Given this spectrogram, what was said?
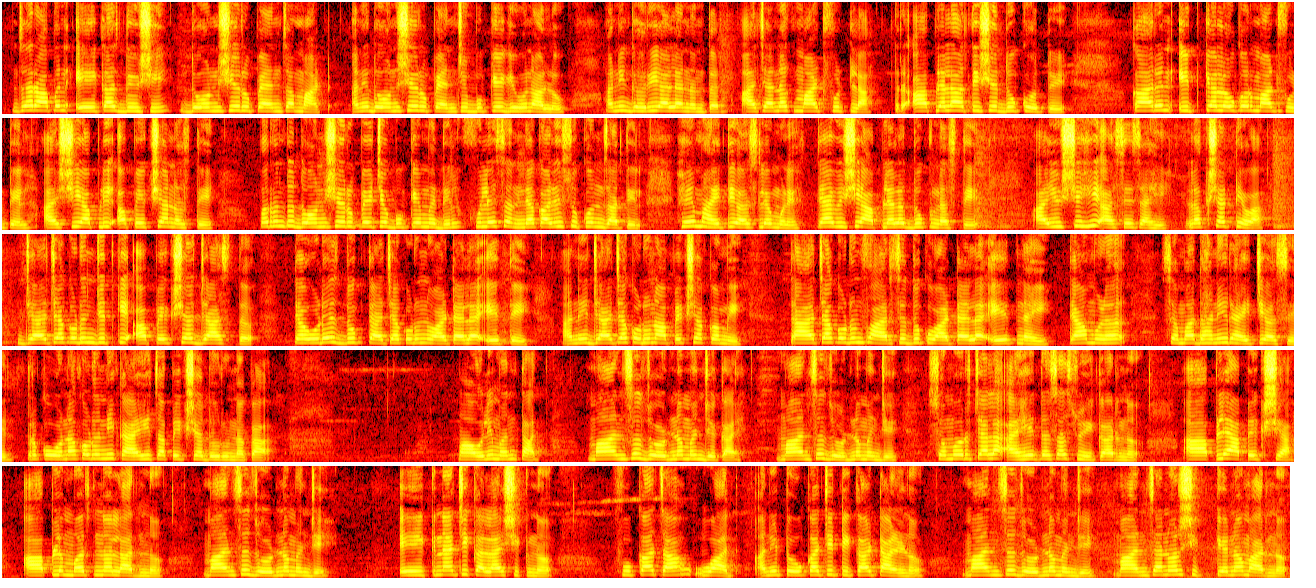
जर आपण एकाच दिवशी दोनशे रुपयांचा माठ आणि दोनशे रुपयांची बुके घेऊन आलो आणि घरी आल्यानंतर अचानक माठ फुटला तर आपल्याला अतिशय दुःख होते. कारण इतक्या लवकर माठ फुटेल अशी आपली अपेक्षा नसते. परंतु दोनशे रुपयाच्या बुकेमधील फुले संध्याकाळी सुकून जातील हे माहिती असल्यामुळे त्याविषयी आपल्याला दुःख नसते. आयुष्यही असेच आहे. लक्षात ठेवा ज्याच्याकडून जितकी अपेक्षा जास्त तेवढेच दुःख त्याच्याकडून वाटायला येते आणि ज्याच्याकडून अपेक्षा कमी त्याच्याकडून फारसे दुःख वाटायला येत नाही. त्यामुळं समाधानी राहायची असेल तर कोणाकडूनही काहीच अपेक्षा धरू नका. माऊली म्हणतात माणसं जोडणं म्हणजे काय? माणसं जोडणं म्हणजे समोरच्याला आहे तसा स्वीकारणं आपल्या अपेक्षा आपलं मत न लादणं. माणसं जोडणं म्हणजे ऐकण्याची कला शिकणं फुकाचा वाद आणि टोकाची टीका टाळणं. माणसं जोडणं म्हणजे माणसांवर शिक्के न मारणं.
